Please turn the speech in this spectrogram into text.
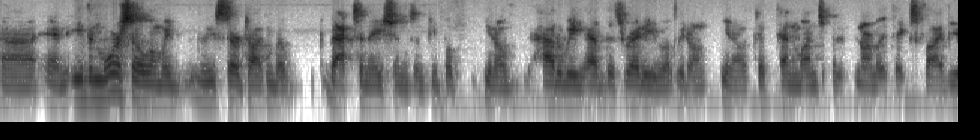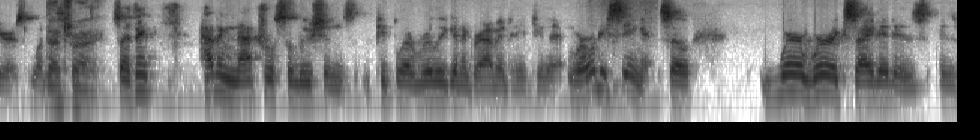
uh, and even more so when we we start talking about vaccinations and people, you know, how do we have this ready? But we don't, you know, it took ten months, but it normally takes five years. What That's is, right. So I think having natural solutions, people are really going to gravitate to that. We're already seeing it. So where we're excited is is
